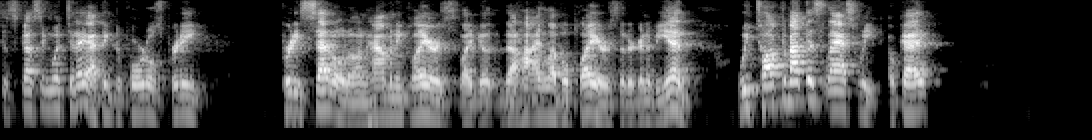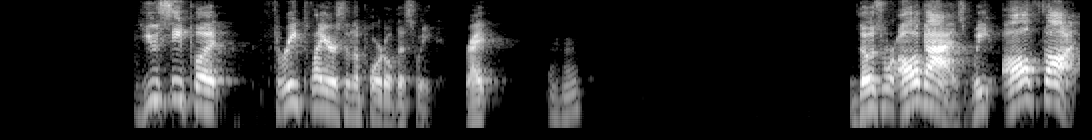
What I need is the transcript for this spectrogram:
discussing with today. I think the portal's pretty, pretty settled on how many players, like uh, the high level players that are going to be in. We talked about this last week. Okay. UC put three players in the portal this week, right? Mhm. Those were all guys. We all thought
